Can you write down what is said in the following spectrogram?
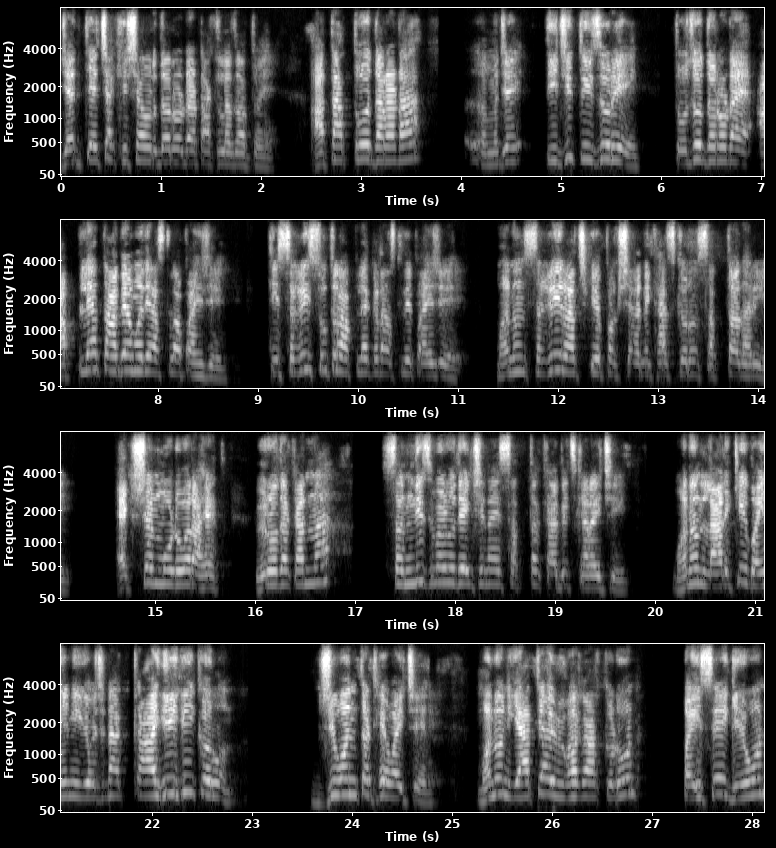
जनतेच्या खिशावर दरोडा टाकला जातोय. आता तो दराडा म्हणजे ती जी तिजोरी आहे तो जो दरोडा आहे आपल्या ताब्यामध्ये असला पाहिजे. ती सगळी सूत्र आपल्याकडे असली पाहिजे. म्हणून सगळी राजकीय पक्ष आणि खास करून सत्ताधारी ऍक्शन मोडवर आहेत. विरोधकांना संधीच मिळू द्यायची नाही सत्ता काबीज करायची. म्हणून लाडकी बहीण योजना काहीही करून जिवंत ठेवायचे. म्हणून या त्या विभागाकडून पैसे घेऊन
